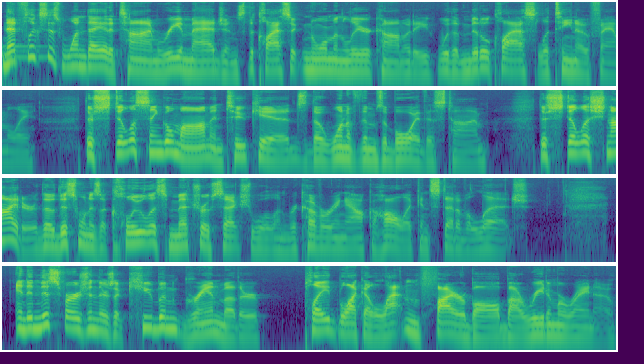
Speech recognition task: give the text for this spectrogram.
Netflix's One Day at a Time reimagines the classic Norman Lear comedy with a middle class Latino family. There's still a single mom and two kids, though one of them's a boy this time. There's still a Schneider, though this one is a clueless metrosexual and recovering alcoholic instead of a lech. And in this version, there's a Cuban grandmother played like a Latin fireball by Rita Moreno.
